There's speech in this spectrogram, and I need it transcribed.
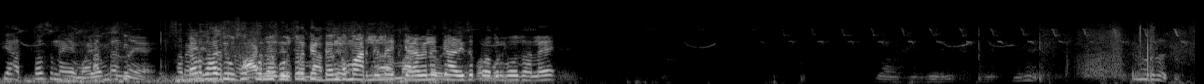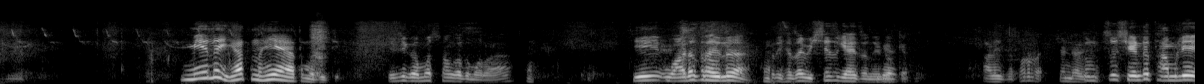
ते आत्ताच नाही माझ्या आत्ताच मते नाही. आहे सात आठ दहा दिवसापूर्वी ते डंक मारलेलं आहे हा, त्यावेळेला त्या आळीचा. प्रादुर्भाव झालाय. मेलं ह्यात नाही आहे आतमध्ये ते. त्याची गमत सांगा तुम्हाला. की वाढत राहिलं तर ह्याचा विषयच घ्यायचा नाही डोक्यात. आळीचं बरोबर आहे. शेंडाळी. तुमचं शेंड थांबले.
